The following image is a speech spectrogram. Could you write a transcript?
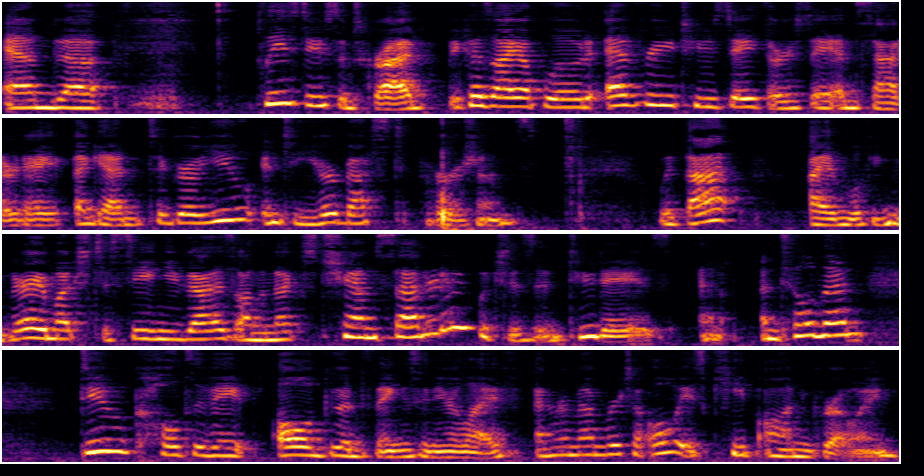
And uh, please do subscribe because I upload every Tuesday, Thursday, and Saturday, again, to grow you into your best versions. With that, I am looking very much to seeing you guys on the next Sham Saturday, which is in two days. And until then, do cultivate all good things in your life and remember to always keep on growing.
